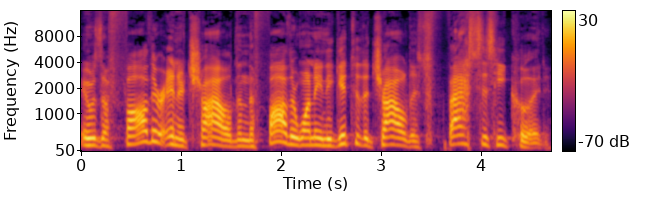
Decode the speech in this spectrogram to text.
it was a father and a child, and the father wanting to get to the child as fast as he could.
